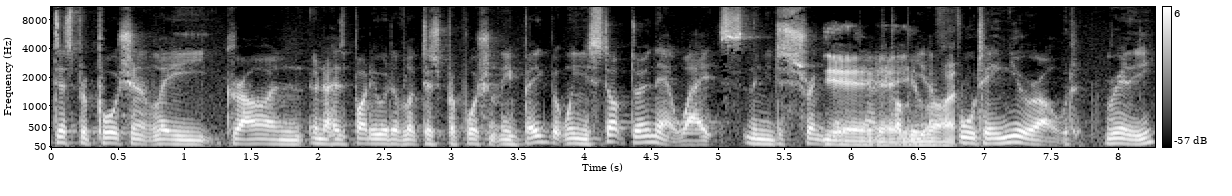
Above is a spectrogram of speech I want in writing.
disproportionately grown. You know, his body would have looked disproportionately big. But when you stop doing that weights, then you just shrink back Yeah, down to yeah, probably a fourteen-year-old. Really.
